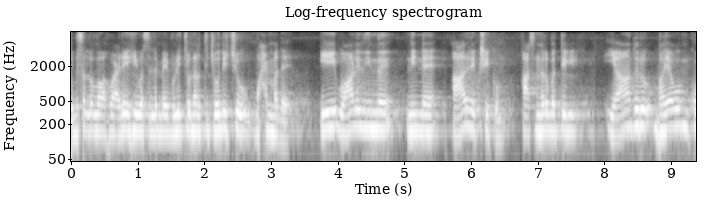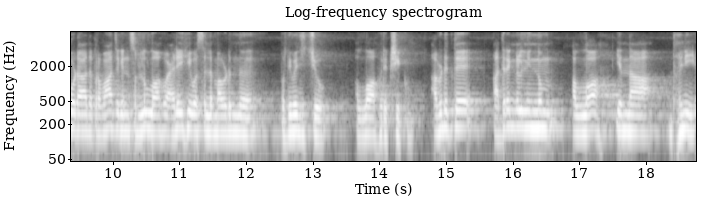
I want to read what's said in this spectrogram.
നബി സല്ലല്ലാഹു അലൈഹി വസല്ലമയെ വിളിച്ചുണർത്തി ചോദിച്ചു മുഹമ്മദെ ഈ വാളിൽ നിന്ന് നിന്നെ ആര് രക്ഷിക്കും? ആ സന്ദർഭത്തിൽ യാതൊരു ഭയവും കൂടാതെ പ്രവാചകൻ സല്ലാഹു അലഹി വസ്ലം അവിടുന്ന് പ്രതിവചിച്ചു അള്ളാഹു രക്ഷിക്കും. അവിടുത്തെ അതിരങ്ങളിൽ നിന്നും അള്ളാഹ് എന്ന ധ്വനി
